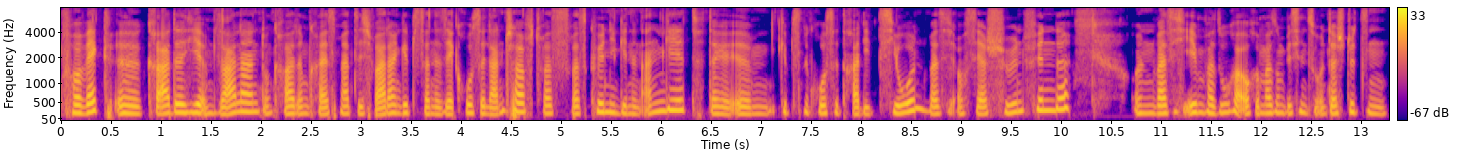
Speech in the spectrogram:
Vorweg, äh, gerade hier im Saarland und gerade im Kreis Merzig-Wadern gibt es eine sehr große Landschaft, was, was Königinnen angeht. Da ähm, gibt es eine große Tradition, was ich auch sehr schön finde. Und was ich eben versuche auch immer so ein bisschen zu unterstützen,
